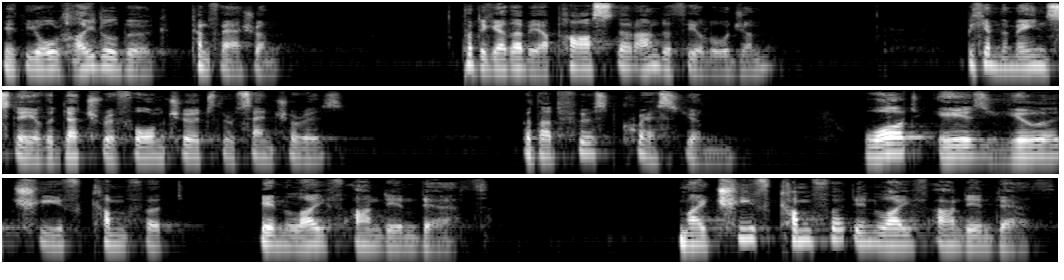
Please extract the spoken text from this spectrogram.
is the old Heidelberg Confession, put together by a pastor and a theologian. It became the mainstay of the Dutch Reformed Church through centuries. But that first question, what is your chief comfort in life and in death? My chief comfort in life and in death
